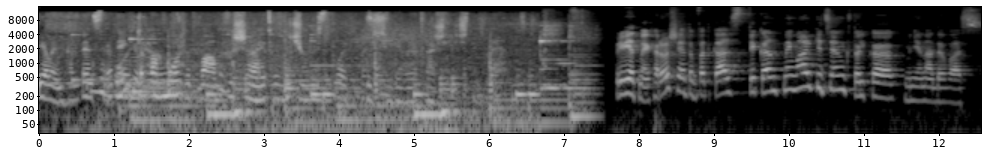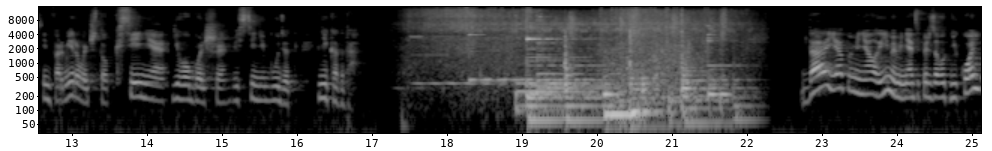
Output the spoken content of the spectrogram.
делаем контент-стратегию, которая поможет вам. Повышать вовлеченность. Усиливает ваш личный бренд. Привет, мои хорошие, это подкаст «Пикантный маркетинг», только мне надо вас информировать, что Ксения его больше вести не будет никогда. Да, я поменяла имя, меня теперь зовут Николь.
